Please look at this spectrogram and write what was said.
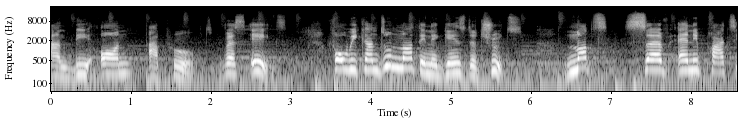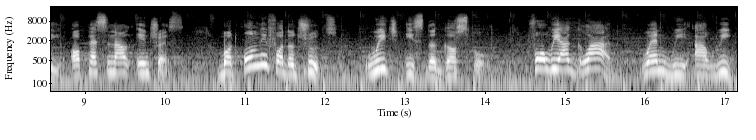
and be unapproved. Verse 8 For we can do nothing against the truth, not serve any party or personal interest, but only for the truth, which is the gospel. For we are glad when we are weak,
